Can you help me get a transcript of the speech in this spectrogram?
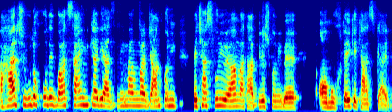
و هر چی بود خودت باید سعی می‌کردی از این ور اونور جمع کنی بچسبونی به من و تبدیلش کنی به آموخته ای که کسب کردی.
